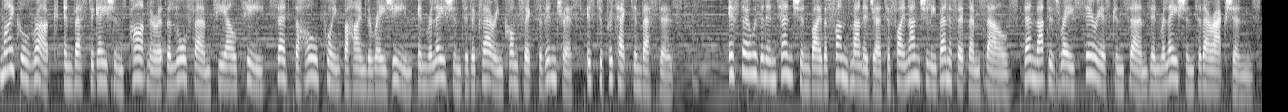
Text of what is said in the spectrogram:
Michael Ruck, investigations partner at the law firm TLT, said, the whole point behind the regime, in relation to declaring conflicts of interest, is to protect investors. If there was an intention by the fund manager to financially benefit themselves, then that does raise serious concerns in relation to their actions.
